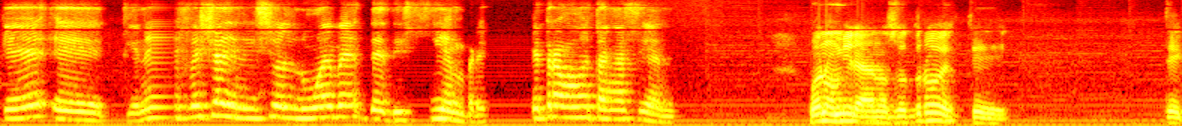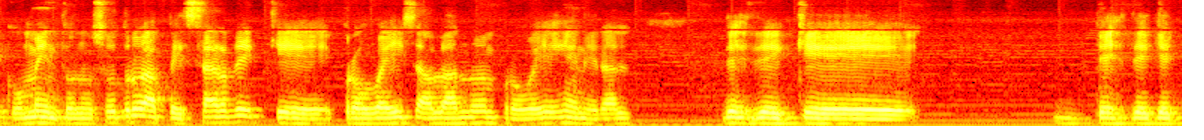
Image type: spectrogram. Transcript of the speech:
que eh, tiene fecha de inicio el 9 de diciembre. ¿Qué trabajo están haciendo? Bueno, mira, nosotros este, te comento, nosotros a pesar de que probéis, hablando en probéis en general, desde que desde que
